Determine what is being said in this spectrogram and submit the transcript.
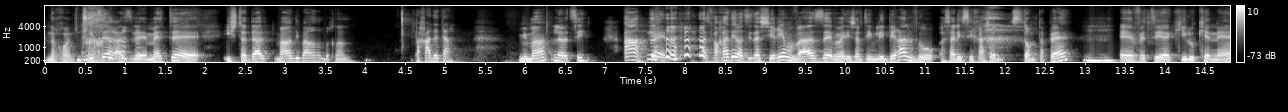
נכון. קיצר, אז באמת השתדלת, מה דיברנו בכלל? פחדת ממה? להוציא. אה, כן. אז פחדתי להוציא את השירים, ואז אה, באמת ישבתי עם ליבירן, והוא עשה לי שיחה של סתום את הפה, אה, ותהיה כאילו כנה,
